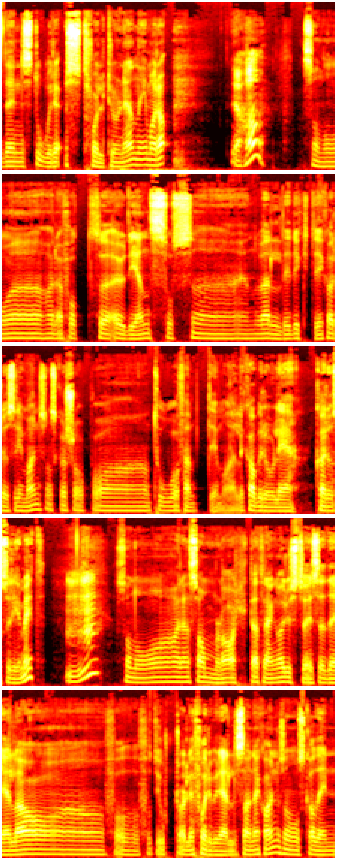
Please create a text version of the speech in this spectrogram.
den store Østfold-turneen i morgen. Jaha. Så nå uh, har jeg fått eh, audiens hos uh, en veldig dyktig karosserimann som skal se på 52-modell kabriolet-karosseriet mitt. Mm. Så nå har jeg samla alt jeg trenger av rustveisedeler og få, fått gjort alle forberedelsene jeg kan, så nå skal den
